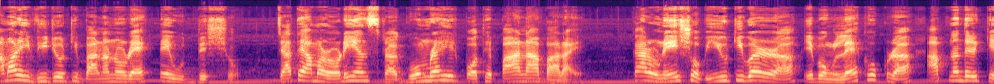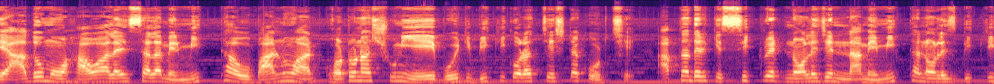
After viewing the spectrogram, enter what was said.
আমার এই ভিডিওটি বানানোর একটাই উদ্দেশ্য, যাতে আমার অডিয়েন্সরা গোমরাহির পথে পা না বাড়ায়। কারণ এইসব ইউটিউবাররা এবং লেখকরা আপনাদেরকে আদম ও হাওয়া আলাইসাল্লামের মিথ্যা ও বানোয়ার ঘটনা শুনিয়ে এই বইটি বিক্রি করার চেষ্টা করছে। আপনাদেরকে সিক্রেট নলেজের নামে মিথ্যা নলেজ বিক্রি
